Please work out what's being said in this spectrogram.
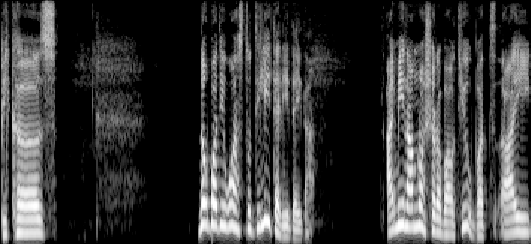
because nobody wants to delete any data I mean, I'm not sure about you, but I,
